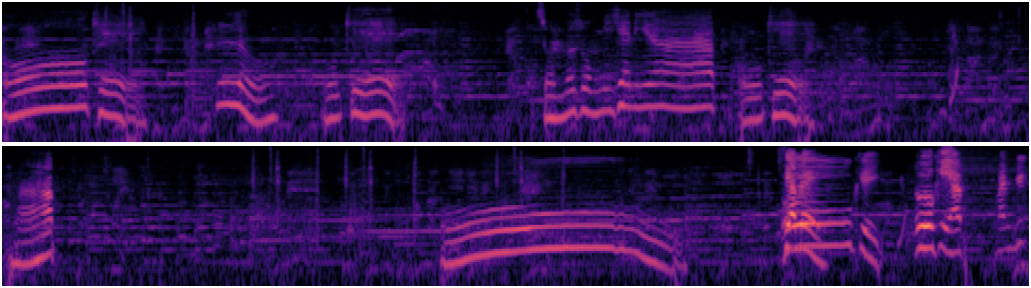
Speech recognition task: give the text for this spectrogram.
โอเค ฮัลโหลโอเค ส่วนผสมมีแค่นี้นะครับ โอเค มาครับ โอ้เสียบเลยโอเค โอเคครับ มันดึก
